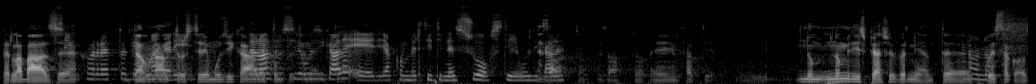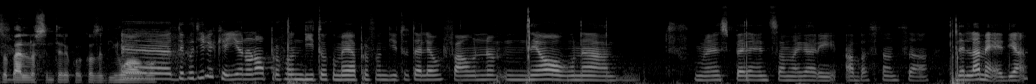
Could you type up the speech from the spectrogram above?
per la base Sì, corretto da un altro stile musicale. da un altro stile musicale e li ha convertiti nel suo stile musicale. Esatto, esatto. E infatti non, non mi dispiace per niente No, no. questa cosa. Bello sentire qualcosa di nuovo. Eh, devo dire che io non ho approfondito come hai approfondito te Leon Faun, mm, ne ho una, un'esperienza magari abbastanza nella media,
